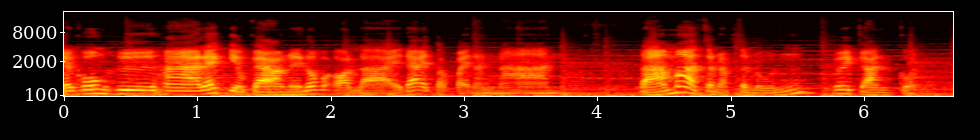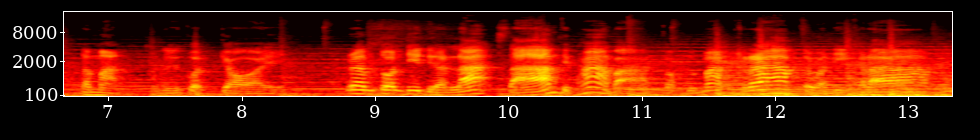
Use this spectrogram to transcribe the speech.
ยังคงคือฮาและเกี่ยวกาวในโลกออนไลน์ได้ต่อไปนานๆ สามารถสนับสนุนด้วยการกดสมัครหรือกดจอย เริ่มต้นที่เดือนละ 35 บาท ขอบคุณมากครับ สวัสดีครับ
